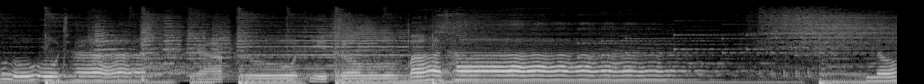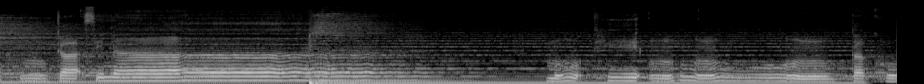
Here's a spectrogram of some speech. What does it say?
บูชากราบครูที่ตรงบาทานกกะสินา มุทิงตะคุ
